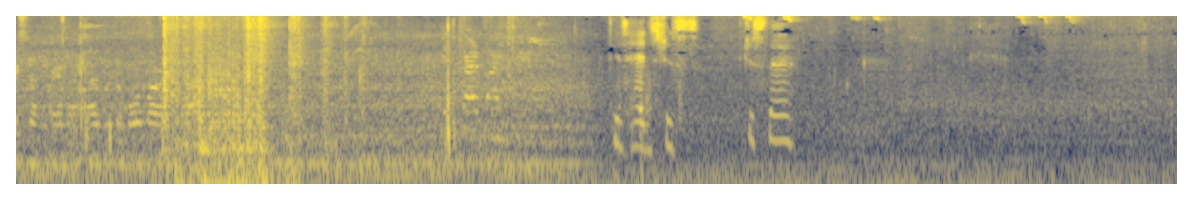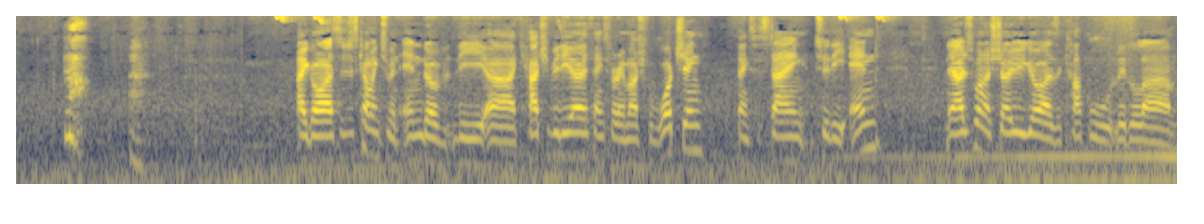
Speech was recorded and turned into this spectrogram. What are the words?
They're everywhere, man. I accidentally ran one over with the lawnmower and stuff. His head's just, just there. Hey guys, so just coming to an end of the uh, catch video. Thanks very much for watching. Thanks for staying to the end. Now I just want to show you guys a couple little, um,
